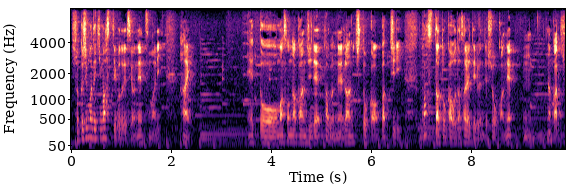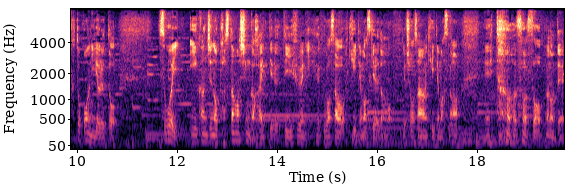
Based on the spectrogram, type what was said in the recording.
食事もできますっていうことですよね。つまり。はい。えっとまあそんな感じで。多分ねランチとかがっちり。パスタとかを出されてるんでしょうかね。うん。なんか聞くところによるとすごいいい感じのパスタマシンが入ってるっていう風に噂を聞いてますけれども。吉尾さんは聞いてますか？えっと そうそう。なので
